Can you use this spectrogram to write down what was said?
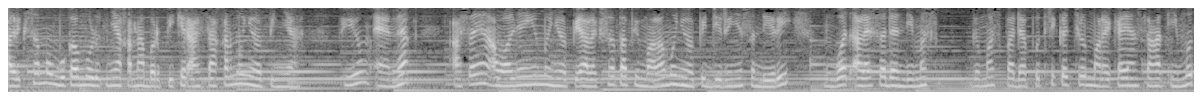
Alexa membuka mulutnya karena berpikir Asa akan menyuapinya. Hyum enak, Asa yang awalnya ingin menyuapi Alexa tapi malah menyuapi dirinya sendiri, membuat Alexa dan Dimas gemas pada putri kecil mereka yang sangat imut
